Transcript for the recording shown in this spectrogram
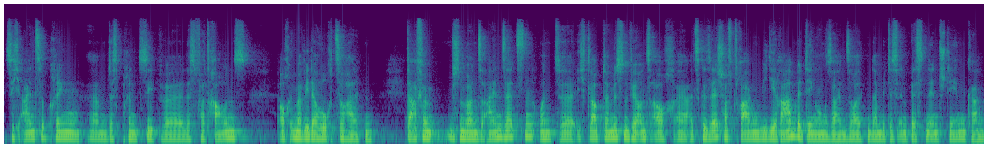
sich einzubringen, ähm, das Prinzip äh, des Vertrauens auch immer wieder hochzuhalten. Dafür müssen wir uns einsetzen und äh, ich glaube, da müssen wir uns auch äh, als Gesellschaft fragen, wie die Rahmenbedingungen sein sollten, damit es im Besten entstehen kann.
